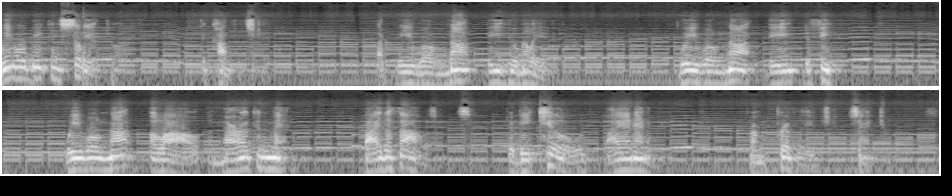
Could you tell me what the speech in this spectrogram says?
We will be conciliatory at the conference we will not be humiliated. We will not be defeated. We will not allow American men by the thousands to be killed by an enemy from privileged sanctuaries.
